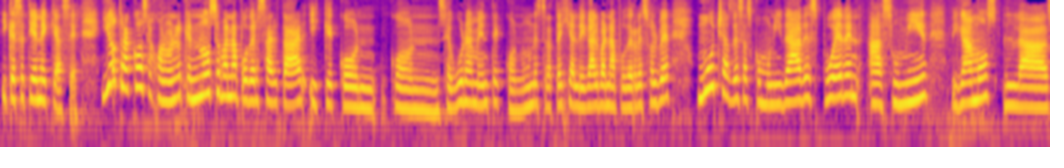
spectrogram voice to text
y que se tiene que hacer. Y otra cosa, Juan Manuel, que no se van a poder saltar y que con, con seguramente con una estrategia legal van a poder resolver, muchas de esas comunidades pueden asumir, digamos, las,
